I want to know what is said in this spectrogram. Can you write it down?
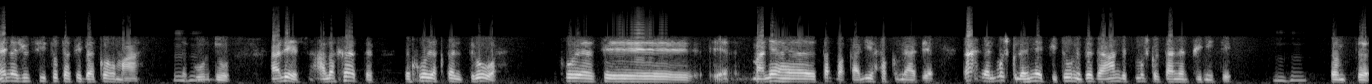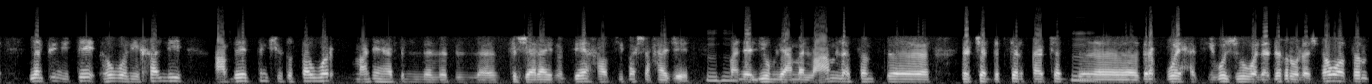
أنا je suis tout à fait d'accord معاه. بوردو علاش على خاطر خويا قتلت روح خويا في معناها طبق عليه حكم الاعدام إحنا المشكلة هنا في تونس زاد عندك مشكل تاع ال impunité مهم. فهمت ال impunité هو اللي يخلي عباد تمشي تتطور معناها بال... بال... في الجرائم نتاعها وفي برشا حاجات. معناها اليوم اللي عمل عمله فهمت آه، تشد بسرقة تشد. آه، ضرب واحد في وجهه ولا دغره ولا شنو فهمت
